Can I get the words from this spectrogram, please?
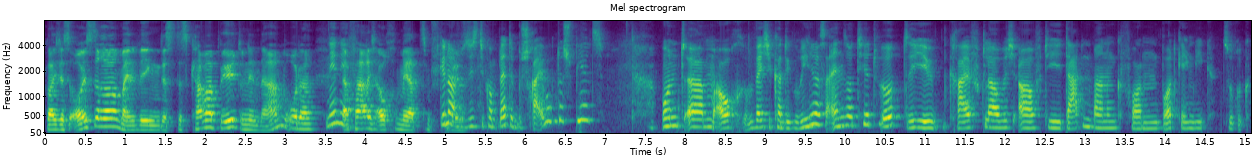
quasi das Äußere, meinetwegen das, das Coverbild und den Namen oder Nee, nee. erfahre ich auch mehr zum Spiel? Genau, du siehst die komplette Beschreibung des Spiels und ähm, auch welche Kategorie das einsortiert wird. Die greift, glaube ich, auf die Datenbank von Boardgame Geek zurück.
